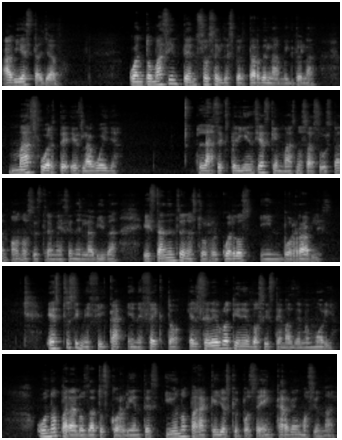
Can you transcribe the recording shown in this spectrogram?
había estallado. Cuanto más intenso es el despertar de la amígdala, más fuerte es la huella. Las experiencias que más nos asustan o nos estremecen en la vida están entre nuestros recuerdos imborrables. Esto significa, en efecto, el cerebro tiene dos sistemas de memoria uno para los datos corrientes y uno para aquellos que poseen carga emocional.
